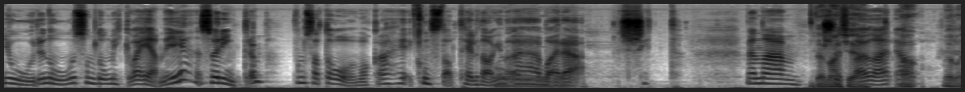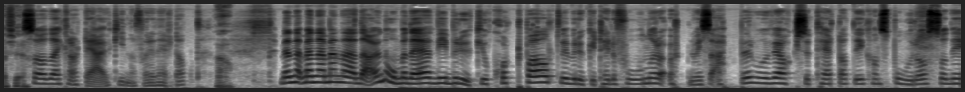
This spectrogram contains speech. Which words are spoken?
gjorde noe som de ikke var enig i, så ringte de. De satt og overvåka konstant hele dagen. Og jeg bare Shit. Men uh, slutta jo der. Ja. Ja. Så det er klart det er jo ikke innafor i det hele tatt. Ja. Men, men, men det er jo noe med det. Vi bruker jo kort på alt. Vi bruker telefoner og ørtenvis av apper hvor vi har akseptert at de kan spore oss. De,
